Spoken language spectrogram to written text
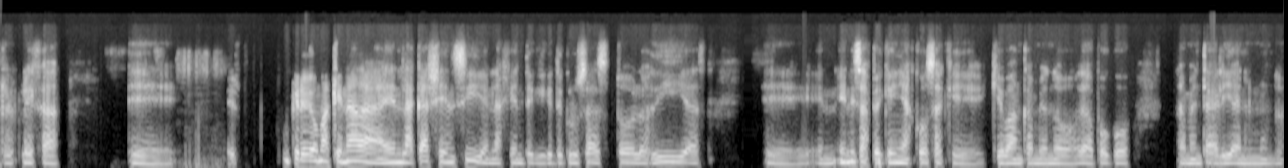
refleja, eh, eh, creo más que nada en la calle en sí, en la gente que, te cruzas todos los días, en, esas pequeñas cosas que, que van cambiando de a poco la mentalidad en el mundo.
